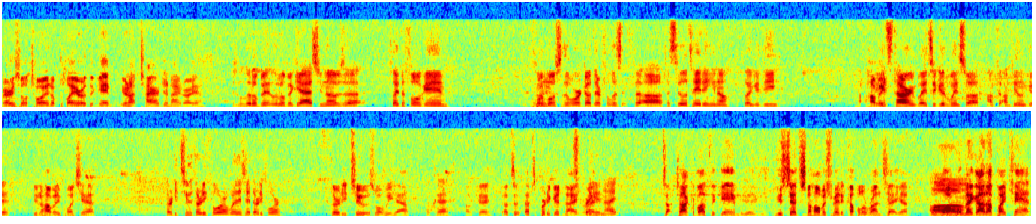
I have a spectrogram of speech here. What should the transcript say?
Marysville Toyota player of the game. You're not tired tonight, are you? Just a little bit, a little bit gas. You know, I was, uh, played the full game. Doing most of the work out there for uh, facilitating. You know, playing a D. How many? It's tiring, but it's a good win, so uh, I'm, I'm feeling good. Do you know how many points you had? 32, 34. What did they say? 34. 32 is what we have. Okay. Okay, that's a that's a pretty good night. A pretty right? good night. T- talk about the game. You- said Snohomish made a couple of runs at you. Well, Um, well, they got up by 10.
